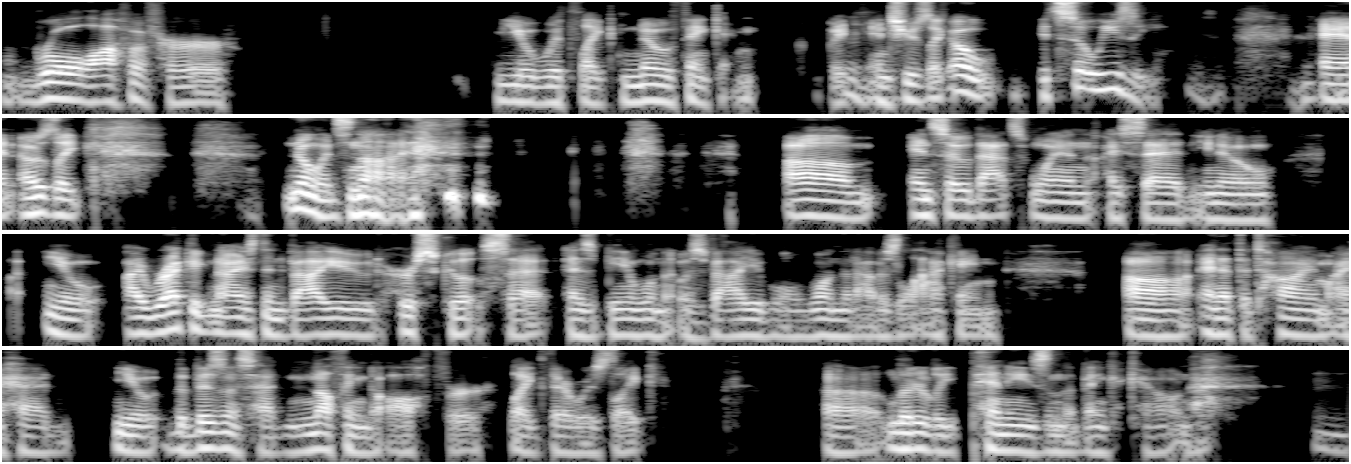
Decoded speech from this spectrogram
roll off of her, you know, with like no thinking like Mhm. and she was like oh it's so easy and i was like no it's not um and so that's when i said you know you know i recognized and valued her skill set as being one that was valuable one that i was lacking. Uh and at the time i had you know the business had nothing to offer. Like there was like uh literally pennies in the bank account Mm.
